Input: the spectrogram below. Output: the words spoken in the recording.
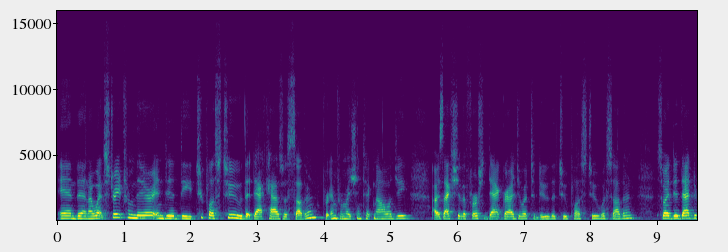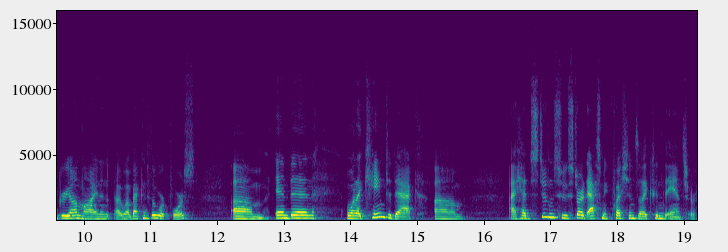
And then I went straight from there and did the two plus two that DAC has with Southern for information technology. I was actually the first DAC graduate to do the two plus two with Southern. So I did that degree online and I went back into the workforce. Um, and then when I came to DAC, um, I had students who started asking me questions that I couldn't answer.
